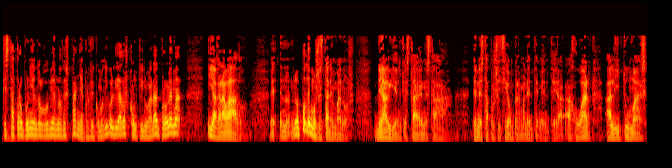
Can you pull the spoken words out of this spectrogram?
¿Qué está proponiendo el gobierno de España? Porque, como digo, el día 2 continuará el problema y agravado. Eh, no podemos estar en manos de alguien que está en esta en esta posición permanentemente, a, jugar al y tú más,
